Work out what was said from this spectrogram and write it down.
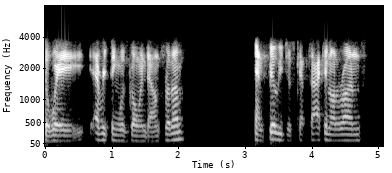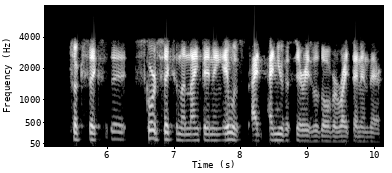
The way everything was going down for them, and Philly just kept tacking on runs, took six, uh, scored six in the ninth inning. It was, I, I knew the series was over right then and there.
